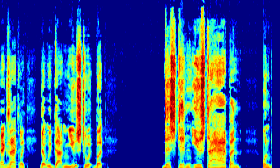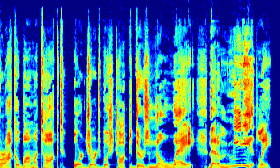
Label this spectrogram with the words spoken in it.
Exactly. That we've gotten used to it, but this didn't used to happen. When Barack Obama talked or George Bush talked, there's no way that immediately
